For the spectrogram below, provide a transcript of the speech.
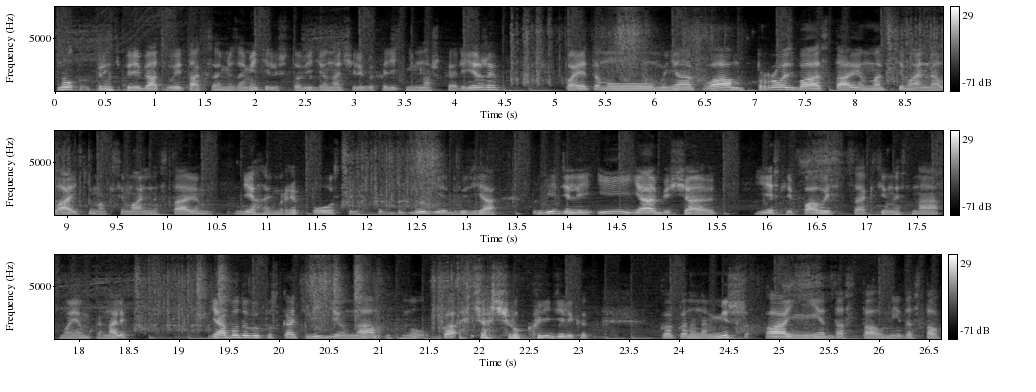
Ну, в принципе, ребят, вы и так сами заметили, что видео начали выходить немножко реже. Поэтому у меня к вам просьба, ставим максимально лайки, максимально ставим, делаем репосты, чтобы другие друзья увидели. И я обещаю, если повысится активность на моем канале, я буду выпускать видео на, ну, чачук, видели, как, как она нам миш... Ай, не достал, не достал.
